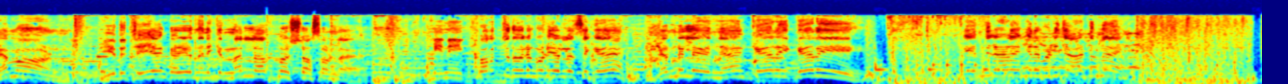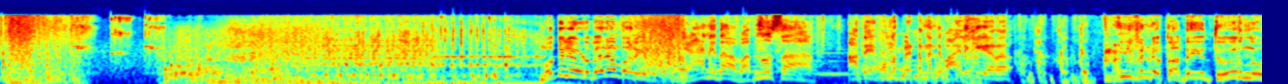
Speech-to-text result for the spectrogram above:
കമോൺ ഇത് ചെയ്യാൻ കഴിയുമെന്ന് എനിക്ക് നല്ല ആത്മവിശ്വാസമുണ്ട്. ഇനി കുറച്ചു ദൂരം കൂടിയല്ലോ സിക്ക്. കണ്ടില്ലേ? ഞാൻ കേറി കേറി. എന്തിനാണ് ഇങ്ങനെ പിടിച്ചാട്ടുന്നേ മുതലയോട് വരാൻ പറയൂ. ഞാനിതാ വന്നു സാർ. അതെ ഒന്ന് പെട്ടെന്ന് എന്റെ വായിലേക്ക് കയറ ഇവന്റെ കഥയും തീർന്നു.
